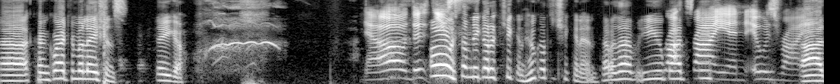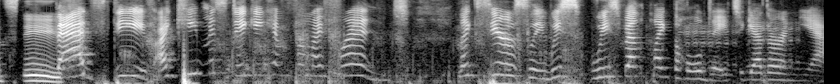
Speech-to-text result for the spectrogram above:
Uh, congratulations. There you go. No. Oh, you somebody got a chicken. Who got the chicken in? That was that you, Ro- Bad Steve? Ryan. It was Ryan. Bad Steve. Bad Steve. I keep mistaking him for my friend. Like seriously, we we spent like the whole day together, and yeah,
